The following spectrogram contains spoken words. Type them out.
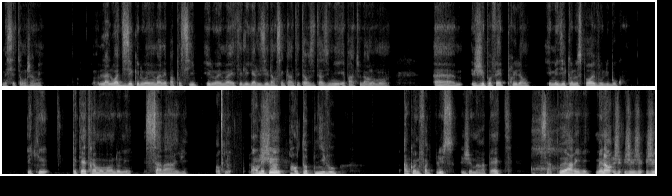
mais c'est-on jamais la loi disait que l'OMA n'est pas possible et l'OMA a été légalisé dans 50 États aux États-Unis et partout dans le monde. Euh, je préfère être prudent et me dire que le sport évolue beaucoup et que peut-être à un moment donné, ça va arriver. OK. Non, mais pas, au top niveau. Encore une fois de plus, je me répète, ça oh. peut arriver. Maintenant, je,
